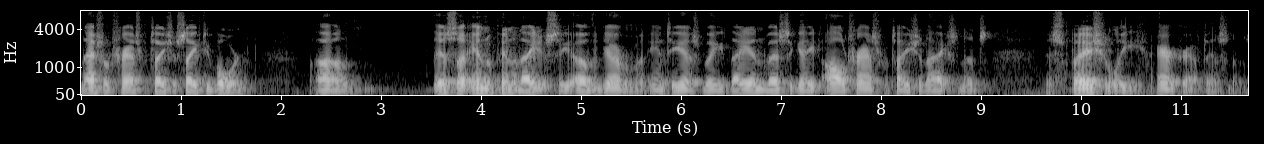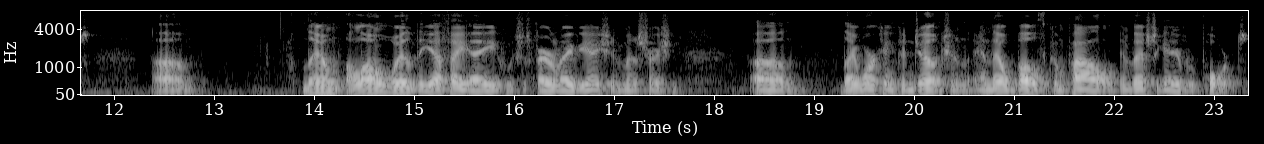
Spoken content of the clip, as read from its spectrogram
National Transportation Safety Board. Um, It's an independent agency of the government, NTSB. They investigate all transportation accidents, especially aircraft incidents. Um, Them, along with the FAA, which is Federal Aviation Administration, um, they work in conjunction and they'll both compile investigative reports.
